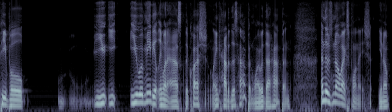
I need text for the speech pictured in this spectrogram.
people you you, you immediately want to ask the question, like, how did this happen? Why would that happen? And there's no explanation, you know?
